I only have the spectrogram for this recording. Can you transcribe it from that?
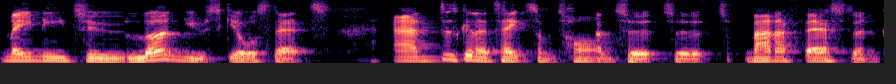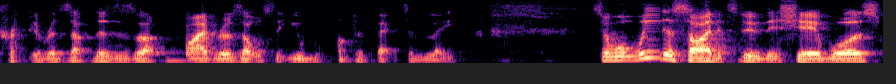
may need to learn new skill sets. And this is going to take some time to, to, to manifest and create the, result, the desired results that you want effectively. So, what we decided to do this year was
